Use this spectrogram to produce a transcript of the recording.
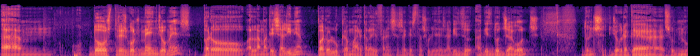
eh, dos, tres gols menys o més, però en la mateixa línia, però el que marca la diferència és aquesta solidesa. Aquests, aquests 12 gols doncs jo crec que són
